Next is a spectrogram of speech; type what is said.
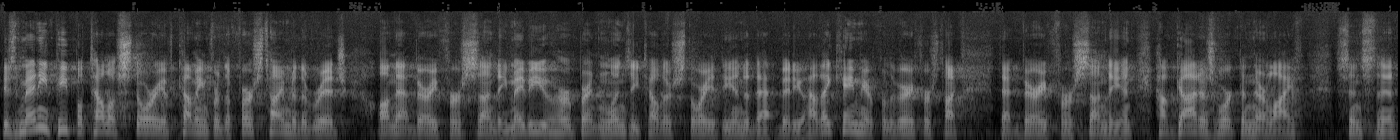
is many people tell a story of coming for the first time to the Ridge on that very first Sunday. Maybe you heard Brent and Lindsay tell their story at the end of that video, how they came here for the very first time that very first Sunday and how God has worked in their life since then.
